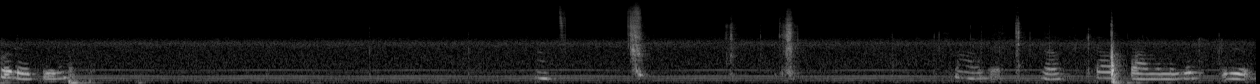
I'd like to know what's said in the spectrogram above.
böyle yapıyorum. Hı. Şöyle biraz kağıt bandımızı tutturuyorum.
